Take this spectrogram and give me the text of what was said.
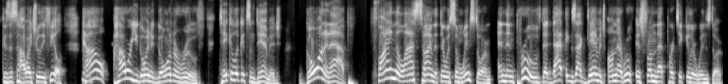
because this is how I truly feel. Yeah. How, how are you going to go on a roof, take a look at some damage, go on an app find the last time that there was some windstorm and then prove that that exact damage on that roof is from that particular windstorm.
